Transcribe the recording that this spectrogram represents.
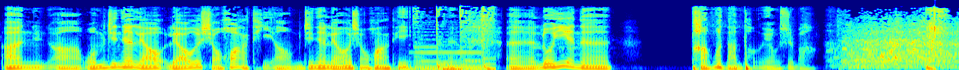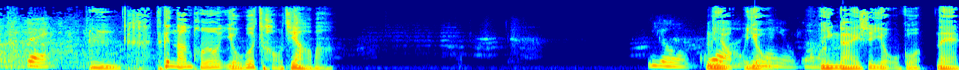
啊，你啊，我们今天聊聊个小话题啊，我们今天聊个小话题。呃，落叶呢，谈过男朋友是吧？对，嗯，跟男朋友有过吵架吧？有过，有有。应该是有过。那、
